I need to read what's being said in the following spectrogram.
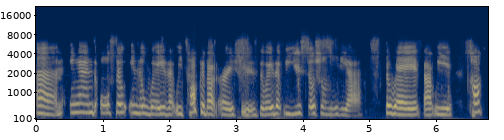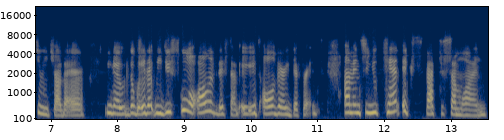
Um, and also in the way that we talk about our issues, the way that we use social media, the way that we talk to each other, you know, the way that we do school, all of this stuff, it, it's all very different. Um, and so you can't expect someone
